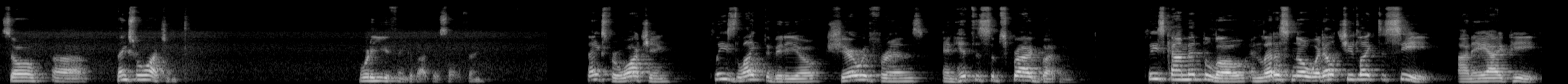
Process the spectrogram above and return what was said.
So uh, thanks for watching. What do you think about this whole thing? Thanks for watching. Please like the video, share with friends, and hit the subscribe button. Please comment below and let us know what else you'd like to see on AIP.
